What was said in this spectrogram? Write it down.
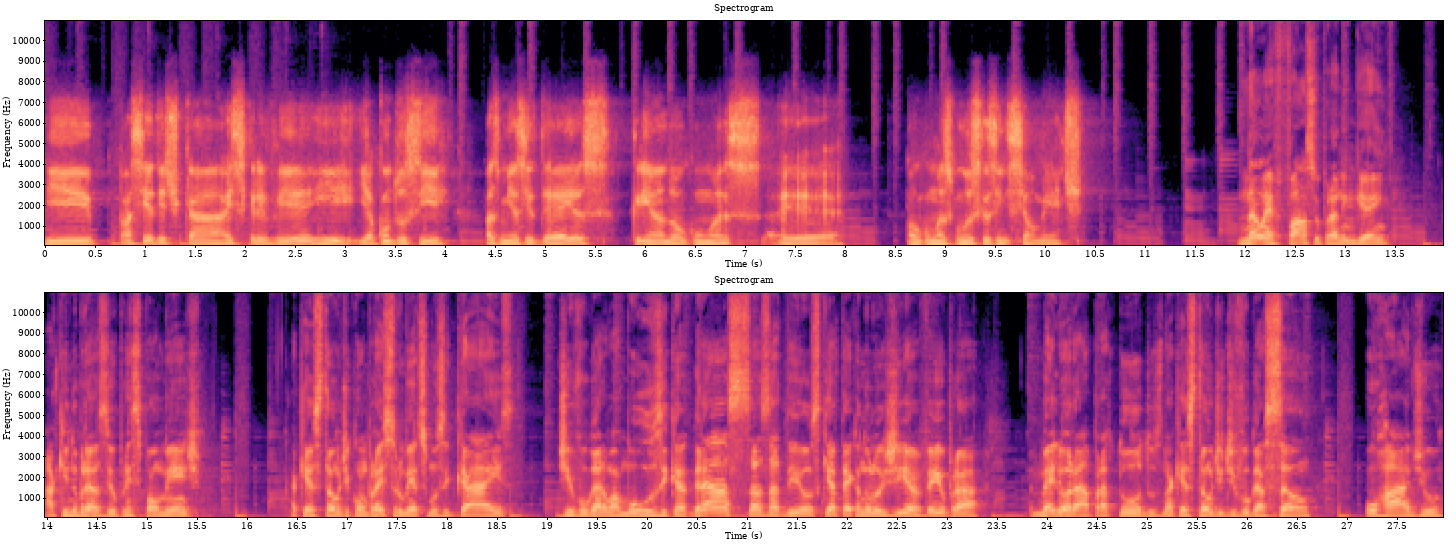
e passei a dedicar a escrever e, e a conduzir as minhas ideias, criando algumas, é, algumas músicas inicialmente. Não é fácil para ninguém, aqui no Brasil principalmente, a questão de comprar instrumentos musicais, divulgar uma música. Graças a Deus que a tecnologia veio para melhorar para todos na questão de divulgação. O rádio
